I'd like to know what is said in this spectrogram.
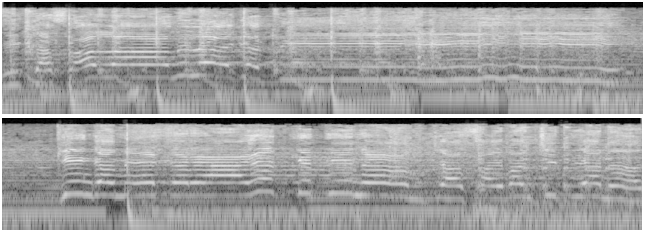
विकासाला आणले गती. किंग मेकर आहेत किती ना आमच्या साहेबांची त्यानं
